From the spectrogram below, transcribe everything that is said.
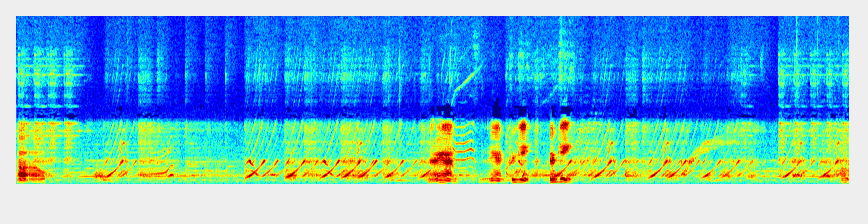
Uh-oh. Hang on. Hang on. Cookie. Cookie. Oh,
